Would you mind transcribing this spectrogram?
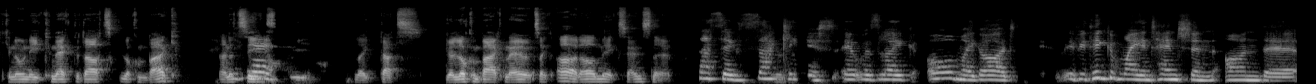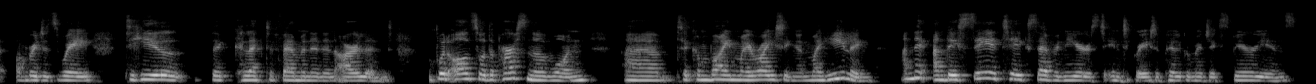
"You can only connect the dots looking back," and it seems like that's you're looking back now. It's like, oh, it all makes sense now. That's exactly yeah. it. It was like, oh my god. If you think of my intention on the on Brigid's Way to heal the collective feminine in Ireland, but also the personal one um, to combine my writing and my healing. And they, and they say it takes seven years to integrate a pilgrimage experience.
